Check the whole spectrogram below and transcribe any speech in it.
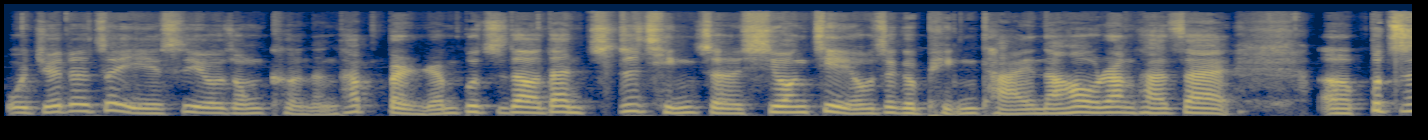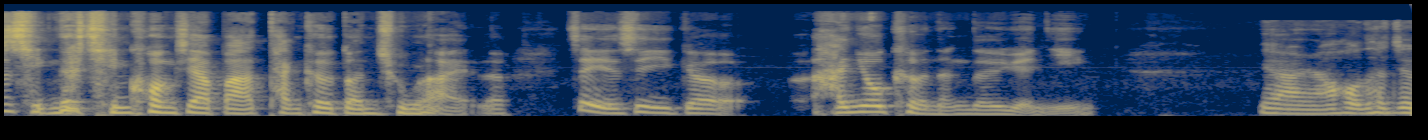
我觉得这也是有一种可能，他本人不知道，但知情者希望借由这个平台，然后让他在呃不知情的 情况下把坦克端出来了，这也是一个很有可能的原因。呀，然后他就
